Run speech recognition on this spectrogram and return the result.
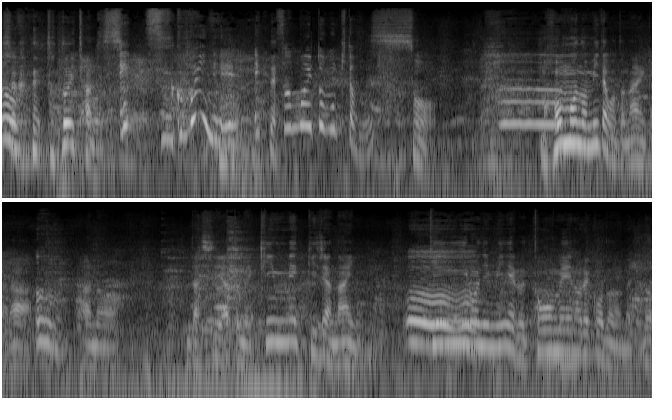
うん。それがね届いたんです。よえすごいね。え三枚とも来たの？そう、まあ、本物見たことないから、うん。あのだしあとね金メッキじゃないん。金色に見える透明のレコードなんだけど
